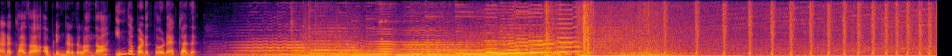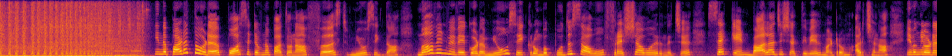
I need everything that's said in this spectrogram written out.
நடக்காதா அப்படிங்கிறதெல்லாம் தான் இந்த படத்தோட கதை. இந்த படத்தோட பாசிட்டிவ்னு பார்த்தோன்னா ஃபர்ஸ்ட் மியூசிக் தான். மர்வின் விவேக்கோட மியூசிக் ரொம்ப புதுசாகவும் ஃப்ரெஷ்ஷாகவும் இருந்துச்சு. செகண்ட் பாலாஜி சக்திவேல் மற்றும் அர்ச்சனா இவங்களோட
